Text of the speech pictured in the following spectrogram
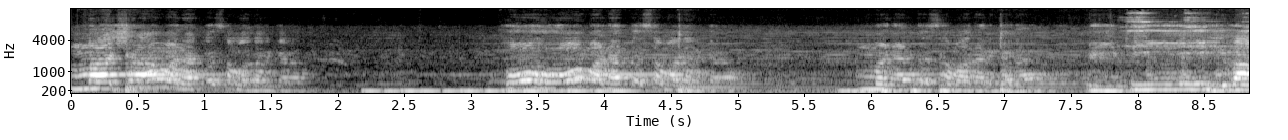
माझ्या मनात समाधान करा. हो हो मनात समाधान करा. मनात समाधान करा. प्रीती वा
